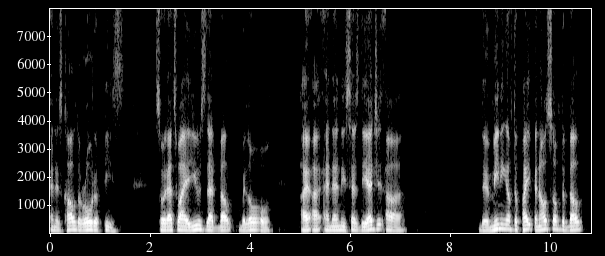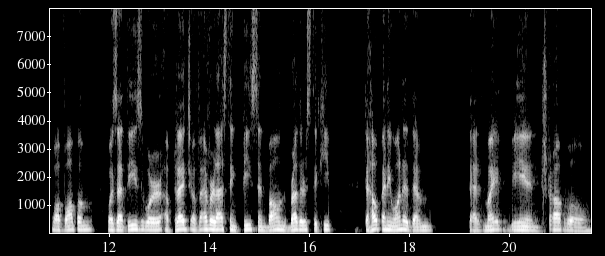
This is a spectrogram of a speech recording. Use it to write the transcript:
and is called the Road of Peace. So that's why I use that belt below. I, I and then he says the edge, uh, the meaning of the pipe and also of the belt of wampum was that these were a pledge of everlasting peace and bound brothers to keep, to help any one of them that might be in trouble.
